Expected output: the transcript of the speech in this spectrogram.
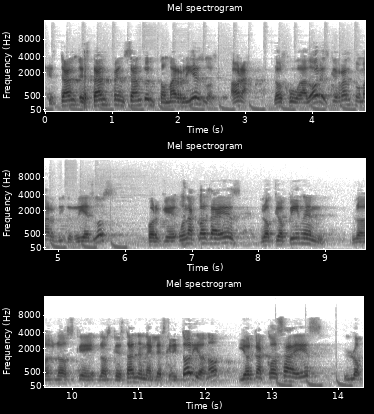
están, están pensando en tomar riesgos. Ahora, los jugadores querrán tomar riesgos, porque una cosa es lo que opinen lo- los, que, los que están en el escritorio, ¿no? Y otra cosa es lo-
